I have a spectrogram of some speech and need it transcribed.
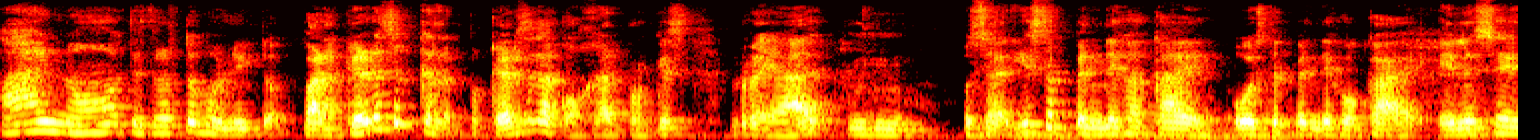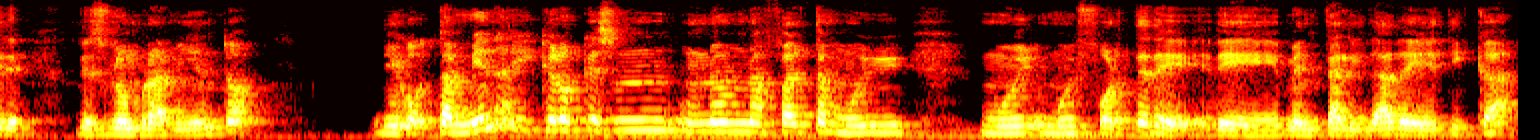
ay no, te trato bonito, para quererse, para coger porque es real, Ujú. o sea, y esta pendeja cae, o este pendejo cae en ese de- deslumbramiento. Digo, también ahí creo que es un- una, una falta muy, muy, muy fuerte de, de mentalidad, de ética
